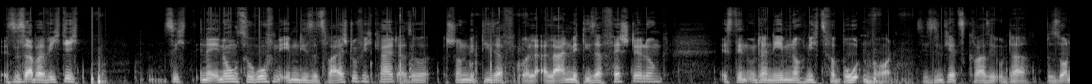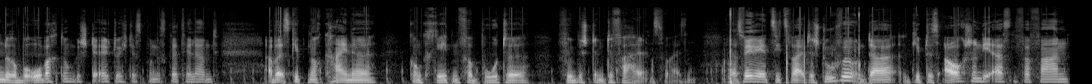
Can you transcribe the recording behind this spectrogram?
Es ist aber wichtig, sich in Erinnerung zu rufen, eben diese Zweistufigkeit, also schon mit dieser, allein mit dieser Feststellung ist den Unternehmen noch nichts verboten worden. Sie sind jetzt quasi unter besondere Beobachtung gestellt durch das Bundeskartellamt, aber es gibt noch keine konkreten Verbote für bestimmte Verhaltensweisen. Das wäre jetzt die zweite Stufe und da gibt es auch schon die ersten Verfahren.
